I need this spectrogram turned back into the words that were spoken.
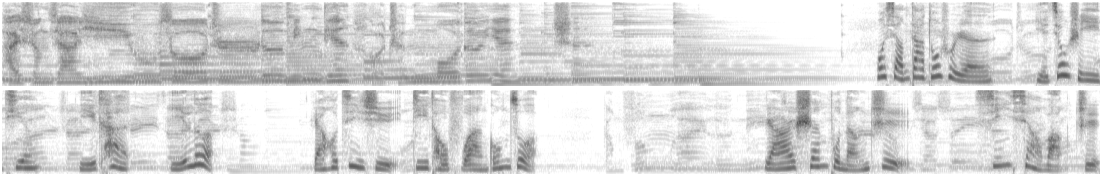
还剩下一无所知的明天和沉默的眼神。我想大多数人，也就是一听、一看、一乐。然后继续低头伏案工作。然而身不能至，心向往之。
